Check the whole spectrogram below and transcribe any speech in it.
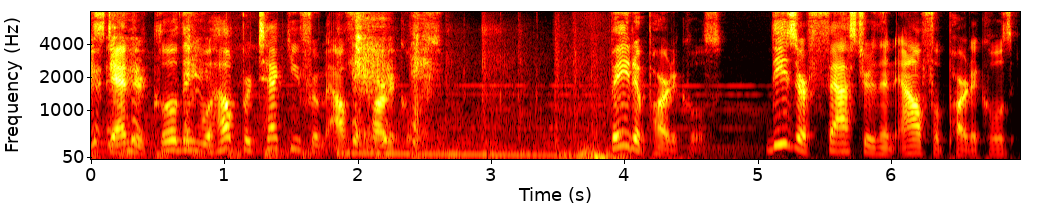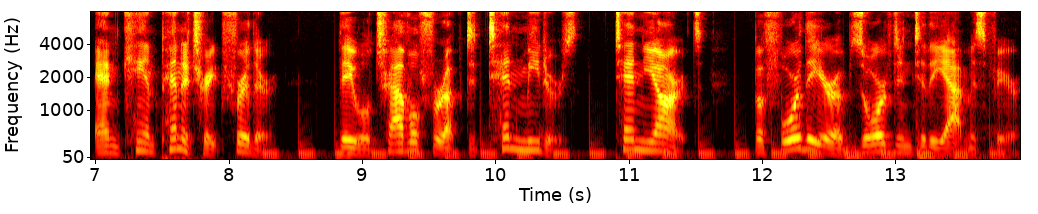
Standard clothing will help protect you from alpha particles. Beta particles. These are faster than alpha particles and can penetrate further. They will travel for up to 10 meters, 10 yards, before they are absorbed into the atmosphere.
